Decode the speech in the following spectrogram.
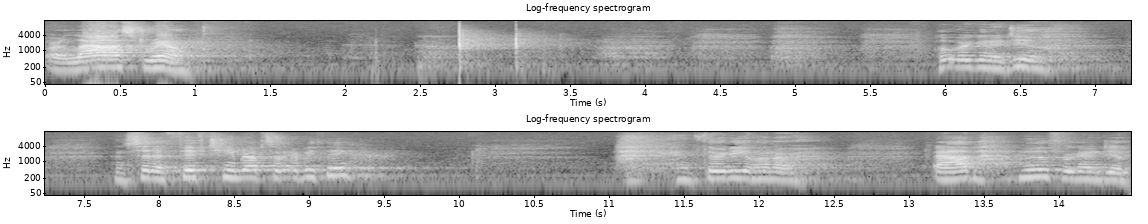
our last round. What we're gonna do, instead of 15 reps on everything and 30 on our ab move, we're gonna do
